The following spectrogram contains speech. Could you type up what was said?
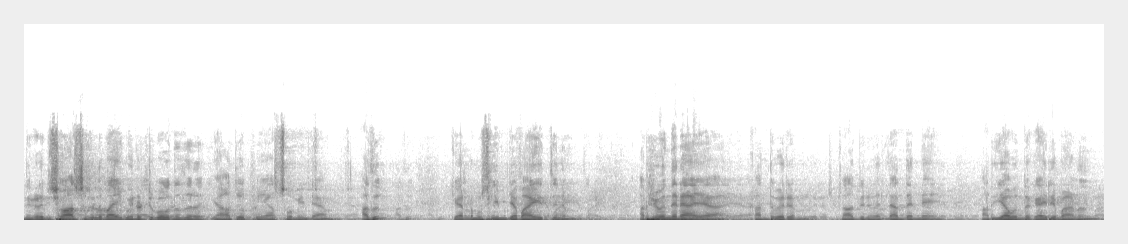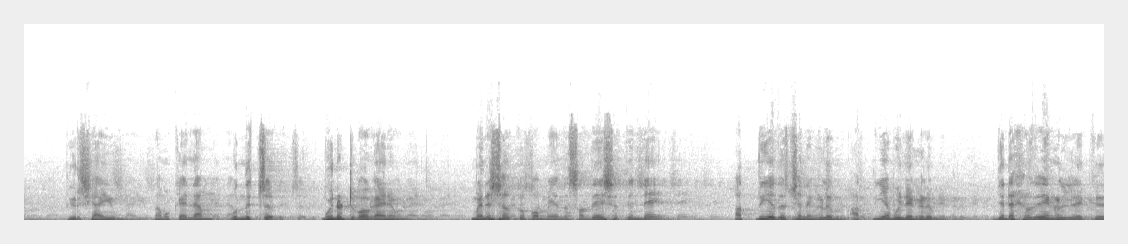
നിങ്ങളുടെ വിശ്വാസികളുമായി മുന്നോട്ട് പോകുന്നതിന് യാതൊരു പ്രയാസവുമില്ല. അത് കേരള മുസ്ലിം ജമായത്തിനും അഭിമന്യനായ കാന്തപുരം സാധുവിനും എല്ലാം തന്നെ അറിയാവുന്ന കാര്യമാണ്. തീർച്ചയായും നമുക്കെല്ലാം ഒന്നിച്ച് മുന്നോട്ട് പോകാനും മനുഷ്യർക്കൊപ്പം എന്ന സന്ദേശത്തിന്റെ ആത്മീയ ദർശനങ്ങളും ആത്മീയ മൂല്യങ്ങളും ജനഹൃദയങ്ങളിലേക്ക്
